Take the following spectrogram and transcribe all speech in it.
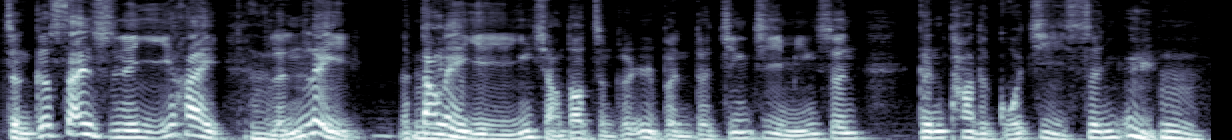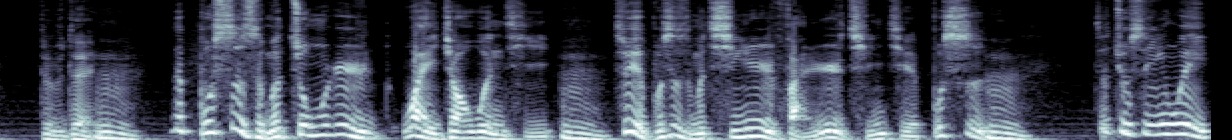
整个三十年遗害人类，那当然也影响到整个日本的经济民生跟他的国际声誉，嗯，对不对？嗯，那不是什么中日外交问题，嗯，这也不是什么亲日反日情节，不是，嗯，这就是因为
